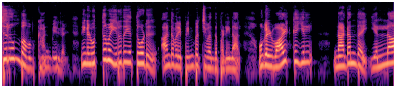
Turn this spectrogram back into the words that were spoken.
திரும்பவும் காண்பீர்கள். நீங்கள் உத்தம இருதயத்தோடு ஆண்டவரை பின்பற்றி வந்தபடினால் உங்கள் வாழ்க்கையில் நடந்த எல்லா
